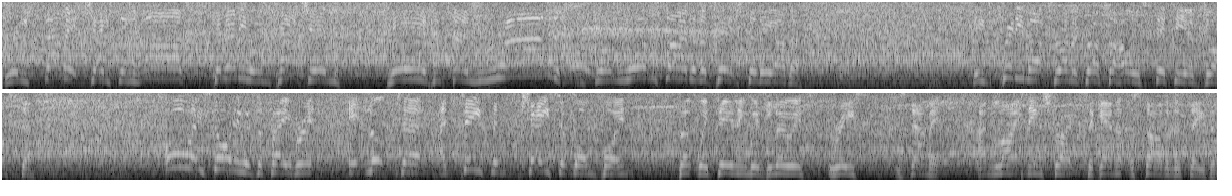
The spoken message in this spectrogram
Rees Zammit chasing hard. Can anyone catch him? He has run from one side of the pitch to the other. He's pretty much run across the whole city of Gloucester. Always thought he was the favourite. It looked a decent chase at one point, but we're dealing with Louis Rees Zammit and lightning strikes again at the start of the season.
